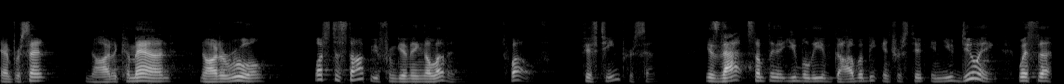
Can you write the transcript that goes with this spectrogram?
10%, not a command, not a rule. What's to stop you from giving 11, 12, 15%? Is that something that you believe God would be interested in you doing with the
